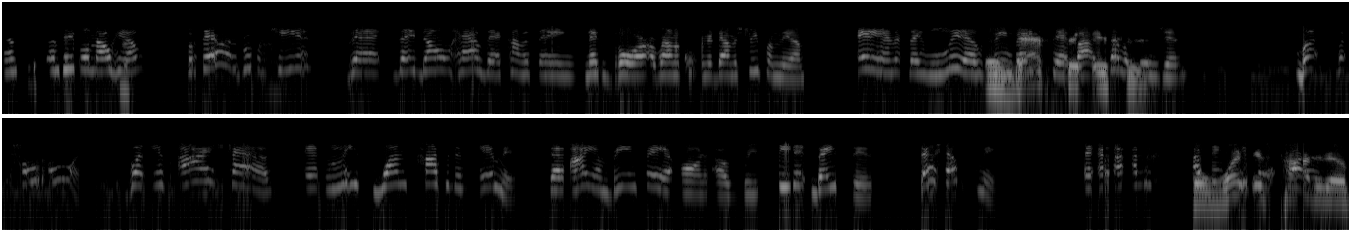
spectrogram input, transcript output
some, people know him, but there are a group of kids that they don't have that kind of thing next door, around the corner, down the street from them, and they live being babysat by issue. television. But but hold on. But if I have at least one positive image that I am being fed on a repeated basis, that helps me. And, and I, I, I So what is people are- positive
